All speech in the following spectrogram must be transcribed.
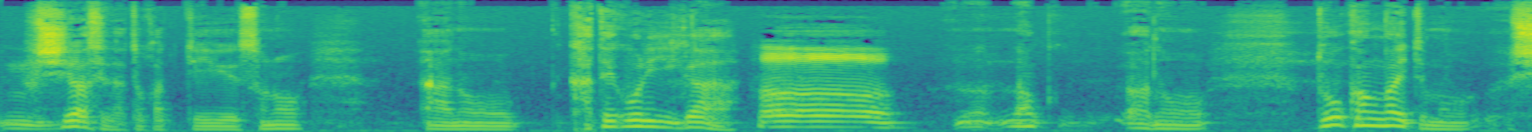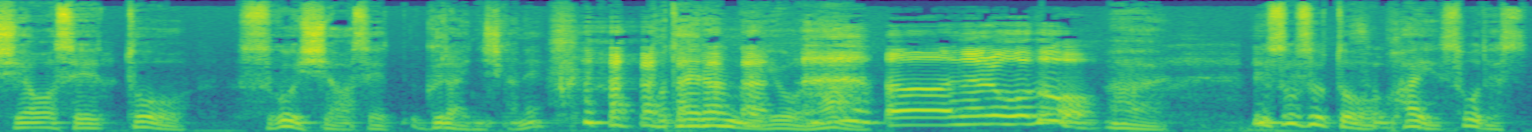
うん。不幸せだとかっていう、そのあのカテゴリーが、ななんかあのどう考えても幸せとすごい幸せぐらいにしかね 答えられないような、ああなるほど。はい、でそうするとはいそうです。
